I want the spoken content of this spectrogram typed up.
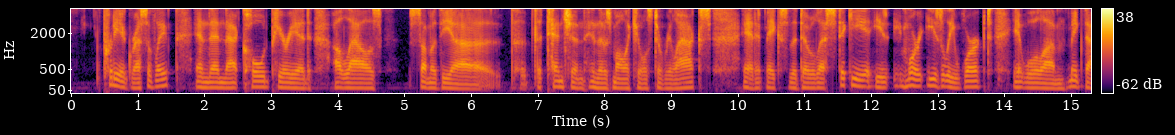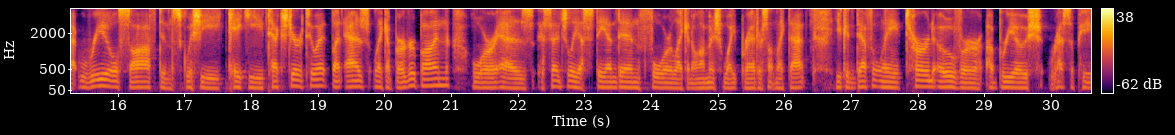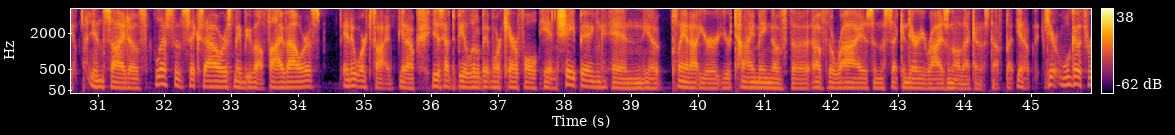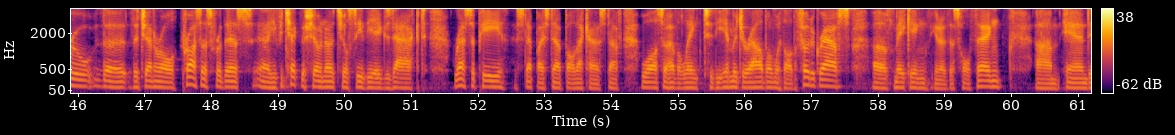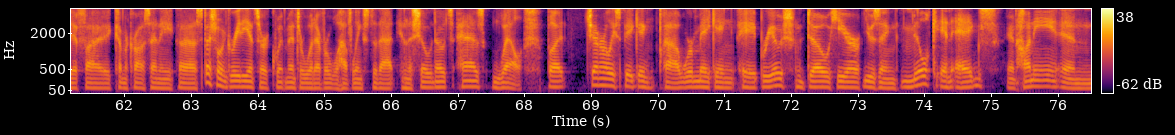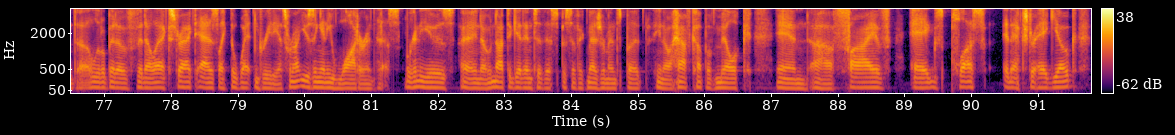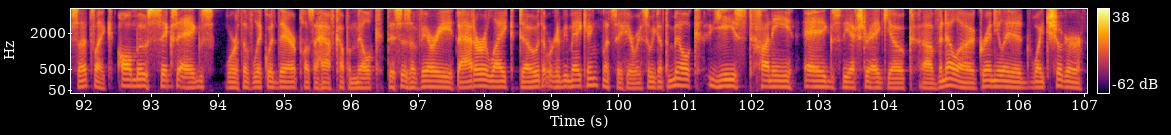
pretty aggressively. And then that cold period allows some of the, uh, the the tension in those molecules to relax, and it makes the dough less sticky, e- more easily worked. It will um, make that real soft and squishy, cakey texture to it. But as like a burger bun, or as essentially a stand-in for like an Amish white bread or something like that, you can definitely turn over a brioche recipe inside of less than six hours, maybe about five hours and it worked fine. You know, you just have to be a little bit more careful in shaping and you know plan out your your timing of the of the rise and the secondary rise and all that kind of stuff. But you know, here we'll go through the the general process for this. Uh, if you check the show notes, you'll see the exact recipe, step by step, all that kind of stuff. We'll also have a link to the Imgur album with all the photographs of making you know this whole thing. Um, and if I come across any uh, special ingredients or equipment or whatever, we'll have links to that in the show notes as well. But generally speaking, uh, we're making a brioche dough here using milk and eggs and honey and a little bit of vanilla extract as like the wet ingredients. We're not using any water in this. We're going to use, I know, not to get into the specific measurements, but you know, a half cup of milk and uh, five eggs plus an extra egg yolk. So that's like almost six eggs worth of liquid there, plus a half cup of milk. This is a very batter like dough that we're going to be making. Let's see here. So we got the milk, yeast, honey, eggs, the extra egg yolk, uh, vanilla, granulated white sugar,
